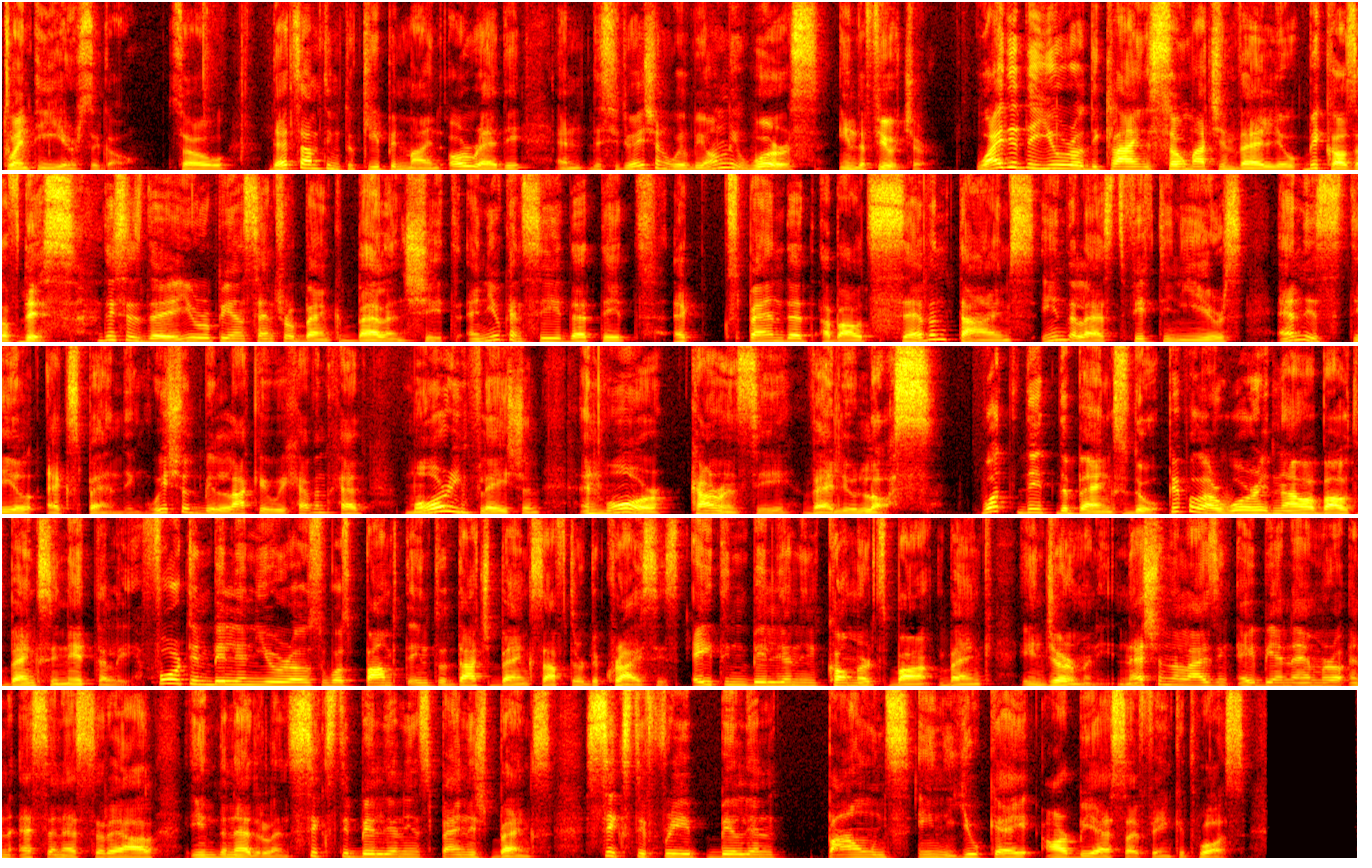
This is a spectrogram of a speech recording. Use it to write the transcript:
20 years ago. So that's something to keep in mind already and the situation will be only worse in the future. Why did the euro decline so much in value? Because of this. This is the European Central Bank balance sheet and you can see that it expanded about 7 times in the last 15 years and is still expanding. We should be lucky we haven't had more inflation and more currency value loss. What did the banks do? People are worried now about banks in Italy. 14 billion euros was pumped into Dutch banks after the crisis, 18 billion in Commerzbank in Germany, nationalizing ABN AMRO and SNS Reaal in the Netherlands, 60 billion in Spanish banks, 63 billion pounds in UK RBS I think it was.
